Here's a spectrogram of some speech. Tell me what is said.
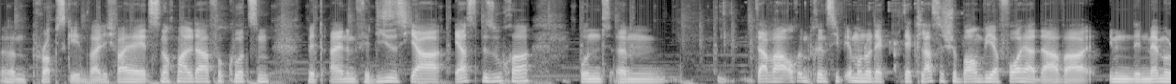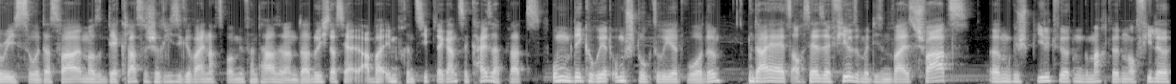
ähm, Props geben, weil ich war ja jetzt noch mal da vor kurzem mit einem für dieses Jahr Erstbesucher und ähm, da war auch im Prinzip immer nur der, der klassische Baum, wie er vorher da war, in den Memories so. Das war immer so der klassische riesige Weihnachtsbaum im Phantasialand. Dadurch, dass ja aber im Prinzip der ganze Kaiserplatz umdekoriert, umstrukturiert wurde und da ja jetzt auch sehr, sehr viel so mit diesem Weiß-Schwarz ähm, gespielt wird und gemacht wird und auch viele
